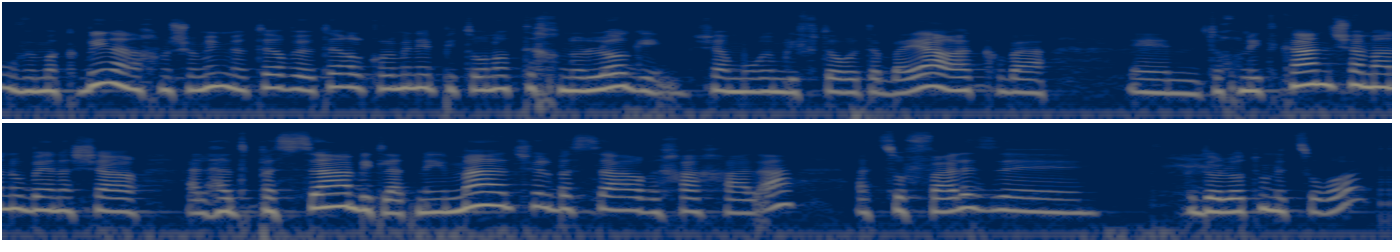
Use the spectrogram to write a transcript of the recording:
ובמקביל אנחנו שומעים יותר ויותר על כל מיני פתרונות טכנולוגיים שאמורים לפתור את הבעיה. רק בתוכנית כאן שמענו בין השאר על הדפסה בתלת מימד של בשר וכך הלאה. את צופה לזה גדולות ונצורות?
